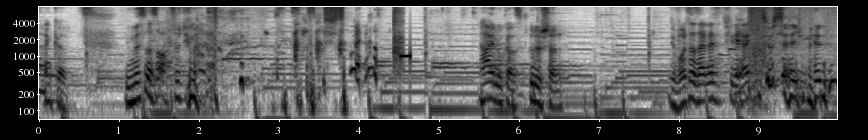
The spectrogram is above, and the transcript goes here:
Danke. Wir müssen das auch zu machen. Hi Lukas, bitteschön. Du wolltest sagen, dass ich für die Reinigung zuständig bin?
